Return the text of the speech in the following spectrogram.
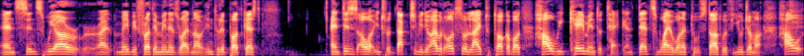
And since we are right, maybe 30 minutes right now into the podcast, and this is our introduction video. I would also like to talk about how we came into tech, and that's why I wanted to start with you, Jamar. How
